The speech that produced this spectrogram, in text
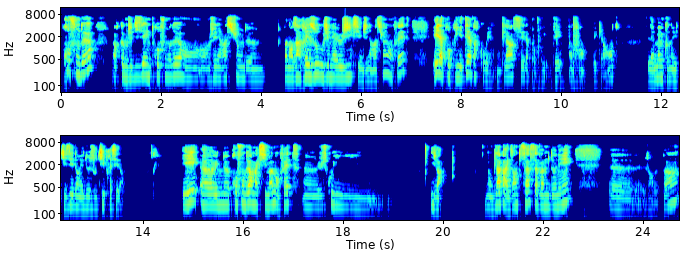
profondeur. Alors comme je disais, une profondeur en, génération de... Enfin, dans un réseau généalogique, c'est une génération en fait. Et la propriété à parcourir. Donc là, c'est la propriété enfant P40, la même qu'on a utilisée dans les deux outils précédents. Et euh, une profondeur maximum en fait, euh, jusqu'où il... il, va. Donc là, par exemple, ça, ça va me donner... J'en veux pas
